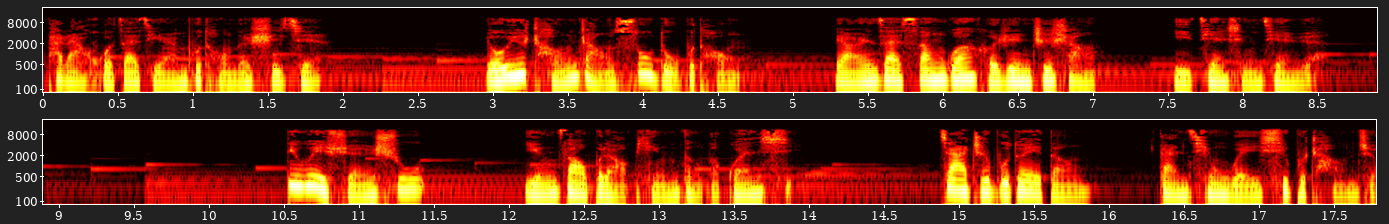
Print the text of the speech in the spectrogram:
他俩活在截然不同的世界；由于成长速度不同。两人在三观和认知上已渐行渐远，地位悬殊，营造不了平等的关系；价值不对等，感情维系不长久。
